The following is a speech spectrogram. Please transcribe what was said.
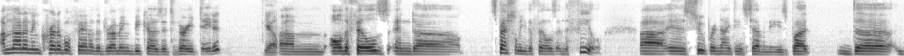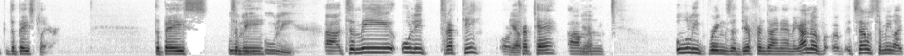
I'm not an incredible fan of the drumming because it's very dated. Yeah, um, all the fills and uh, especially the fills and the feel uh, is super 1970s. But the the bass player, the bass to Uli, me, Uli. uh, to me, Uli Trepte or Yep. Trepte. Um, Uli brings a different dynamic. I don't know. If, uh, it sounds to me like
